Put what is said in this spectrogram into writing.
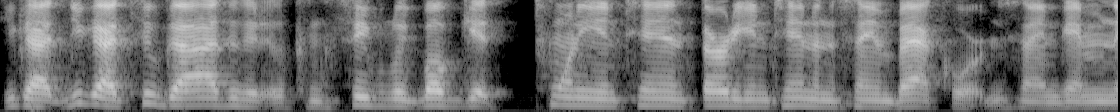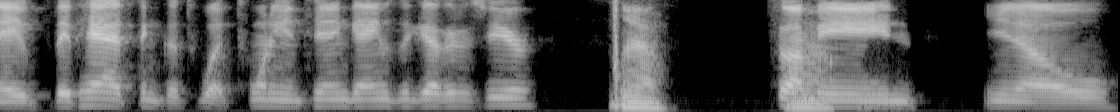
you got you got two guys who could conceivably both get 20 and 10, 30 and 10 in the same backcourt in the same game. And they've they've had I think it's what 20 and 10 games together this year. Yeah. So yeah. I mean, you know,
